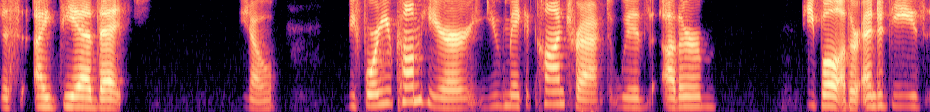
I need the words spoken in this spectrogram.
this idea that you know before you come here you make a contract with other people, other entities,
